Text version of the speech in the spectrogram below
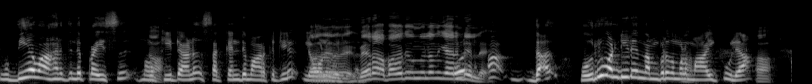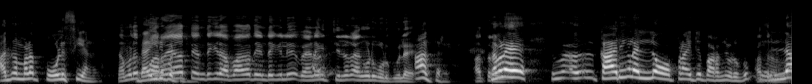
പുതിയ വാഹനത്തിന്റെ പ്രൈസ് നോക്കിയിട്ടാണ് സെക്കൻഡ് മാർക്കറ്റിൽ ലോൺ വേറെ ഗ്യാരണ്ടി അല്ലേ? ഒരു വണ്ടിയുടെ നമ്പർ നമ്മൾ. മായ്ക്കൂല. അത് നമ്മളെ പോളിസിയാണ്. എന്തെങ്കിലും അപാകത ഉണ്ടെങ്കിൽ വേണമെങ്കിൽ ചില്ലറ അങ്ങോട്ട് കൊടുക്കൂലേ അത്രേ. നമ്മളെ കാര്യങ്ങളെല്ലാം ഓപ്പൺ ആയിട്ട് പറഞ്ഞു കൊടുക്കും. എല്ലാ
